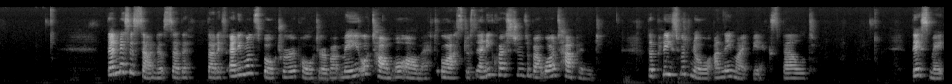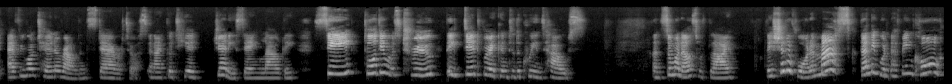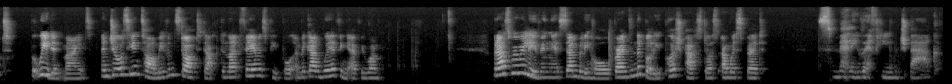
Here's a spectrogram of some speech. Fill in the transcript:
Then Mrs. Sanders said that that if anyone spoke to a reporter about me or Tom or Ahmet or asked us any questions about what had happened, the police would know and they might be expelled. This made everyone turn around and stare at us, and I could hear Jenny saying loudly, See, told you it was true. They did break into the Queen's house. And someone else reply, They should have worn a mask, then they wouldn't have been caught. But we didn't mind, and Josie and Tom even started acting like famous people and began waving at everyone. But as we were leaving the assembly hall, Brendan the bully pushed past us and whispered, Smelly refuge bag,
